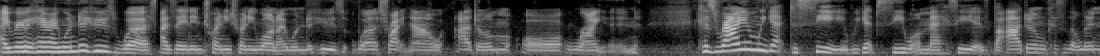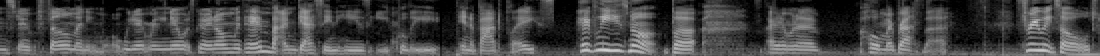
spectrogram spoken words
I wrote here, I wonder who's worse, as in in 2021, I wonder who's worse right now, Adam or Ryan. Because Ryan, we get to see, we get to see what a mess he is. But Adam, because the Linds don't film anymore, we don't really know what's going on with him. But I'm guessing he's equally in a bad place. Hopefully he's not, but I don't want to hold my breath there. Three weeks old.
